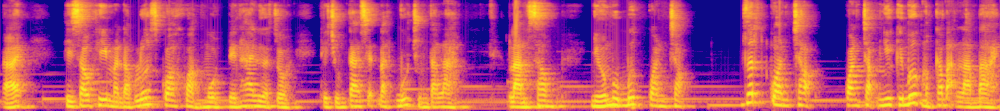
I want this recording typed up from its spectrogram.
Đấy, thì sau khi mà đọc lướt qua khoảng 1 đến 2 lượt rồi, thì chúng ta sẽ đặt bút chúng ta làm. Làm xong, nhớ một bước quan trọng, rất quan trọng quan trọng như cái bước mà các bạn làm bài.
